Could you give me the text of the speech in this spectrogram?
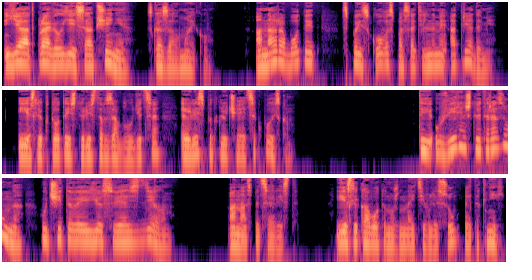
«Я отправил ей сообщение», — сказал Майкл. «Она работает с поисково-спасательными отрядами, и если кто-то из туристов заблудится, Элис подключается к поискам». «Ты уверен, что это разумно, учитывая ее связь с делом?» «Она специалист. Если кого-то нужно найти в лесу, это к ней».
